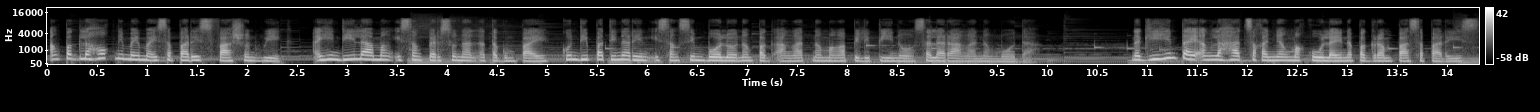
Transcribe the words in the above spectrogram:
Ang paglahok ni Maymay sa Paris Fashion Week ay hindi lamang isang personal na tagumpay, kundi pati na rin isang simbolo ng pag-angat ng mga Pilipino sa larangan ng moda. Naghihintay ang lahat sa kanyang makulay na pagrampa sa Paris,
